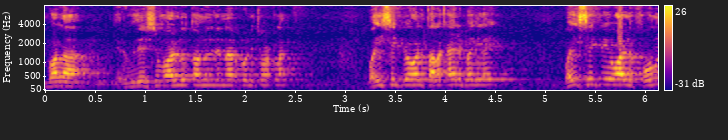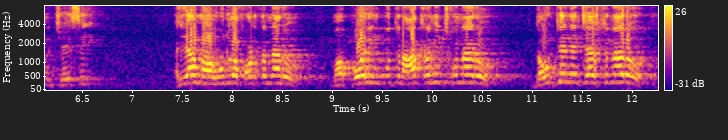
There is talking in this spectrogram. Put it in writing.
వాళ్ళ తెలుగుదేశం వాళ్ళు తన్నులు తిన్నారు కొన్ని చోట్ల. వైసీపీ వాళ్ళు తలకాయలు పగిలాయి. వైసీపీ వాళ్ళు ఫోన్లు చేసి అయ్యా మా ఊర్లో కొడుతున్నారు. మా పోలింగ్ బూత్ను ఆక్రమించుకున్నారు. దౌర్జన్యం చేస్తున్నారు.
